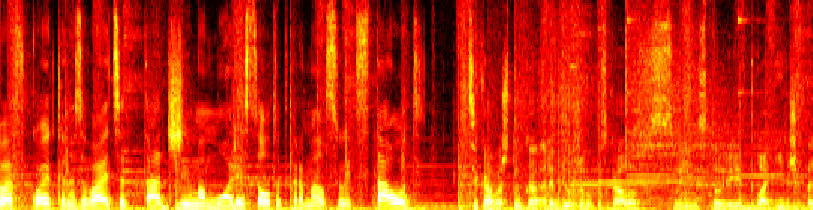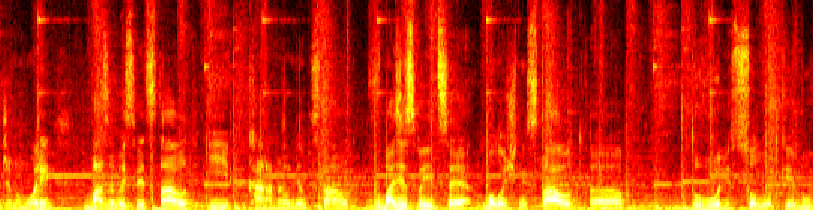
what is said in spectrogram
Певко, яке називається Таджима Морі Salted Caramel Sweet Stout. Цікава штука. Ребрю вже випускала в своїй історії два інших Таджима Морі: базовий світ стаут і Caramel Milk Stout. В базі своїй це молочний стаут. е, Доволі солодкий був,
